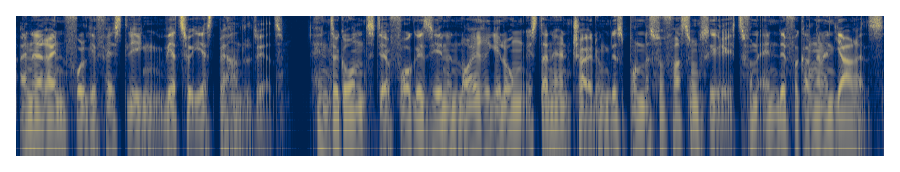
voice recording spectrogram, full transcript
eine Reihenfolge festlegen, wer zuerst behandelt wird. Hintergrund der vorgesehenen Neuregelung ist eine Entscheidung des Bundesverfassungsgerichts von Ende vergangenen Jahres.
